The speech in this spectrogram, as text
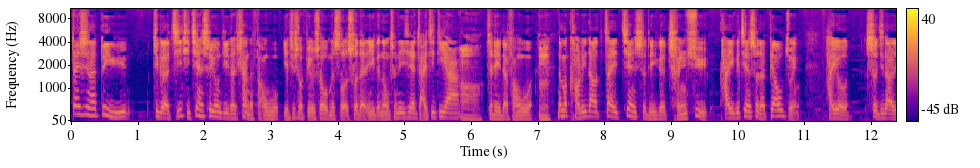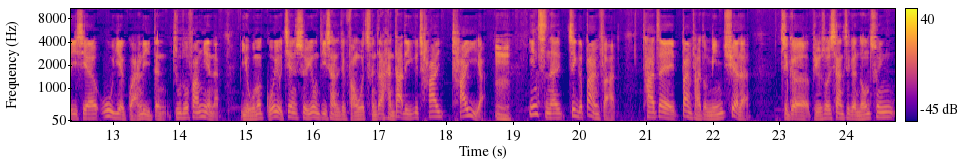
但是呢，对于这个集体建设用地的上的房屋，也就是说，比如说我们所说的一个农村的一些宅基地啊，啊，这类的房屋，嗯，那么考虑到在建设的一个程序，它一个建设的标准，还有涉及到的一些物业管理等诸多方面呢，与我们国有建设用地上的这个房屋存在很大的一个差差异啊，嗯，因此呢，这个办法它在办法中明确了这个，比如说像这个农村。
